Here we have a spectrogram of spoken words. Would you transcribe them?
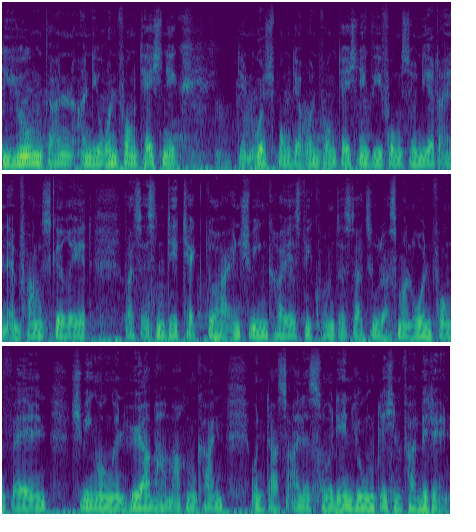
die Jugend dann an die Rundfunktechnik, den Ursprung der Rundfunktechnik, wie funktioniert ein Empfangsgerät, was ist ein Detektor, ein Schwingkreis, wie kommt es dazu, dass man Rundfunkwellen, Schwingungen hörbar machen kann und das alles so den Jugendlichen vermitteln.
